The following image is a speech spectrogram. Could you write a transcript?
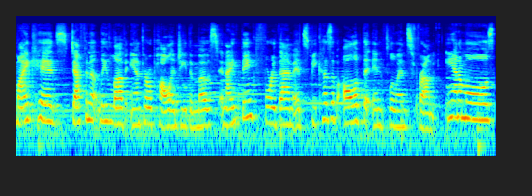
my kids definitely love Anthropologie the most and I think for them it's because of all of the influence from animals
